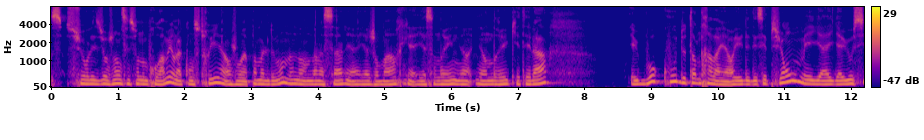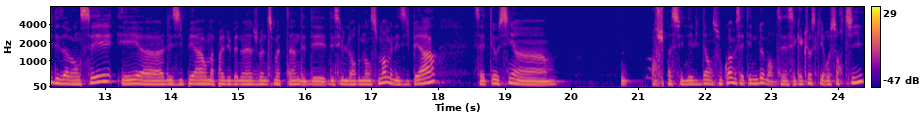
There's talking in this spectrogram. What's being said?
sur les urgences et sur nos programmés, on l'a construit. Alors je vois pas mal de monde hein, dans, la salle. Il y a, Jean-Marc, il y a Sandrine, il y a André qui étaient là. Y a eu beaucoup de temps de travail. Alors, il y a eu des déceptions, mais il y a, eu aussi des avancées. Et euh, les IPA, on a parlé du bed management ce matin, des, cellules d'ordonnancement, mais les IPA, ça a été aussi un. Je ne sais pas si c'est une évidence ou quoi, mais ça a été une demande. C'est quelque chose qui est ressorti.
